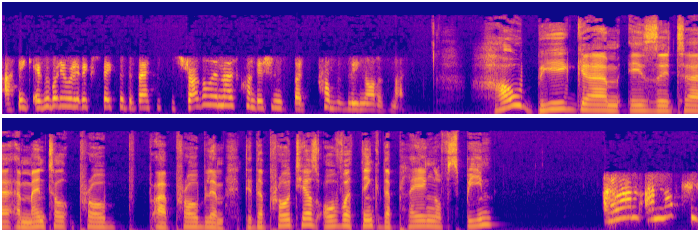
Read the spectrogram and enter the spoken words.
I think everybody would have expected the batters to struggle in those conditions, but probably not as much. How big um, is it uh, a mental pro- uh, problem? Did the Proteas overthink the playing of spin? Um, I'm not too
